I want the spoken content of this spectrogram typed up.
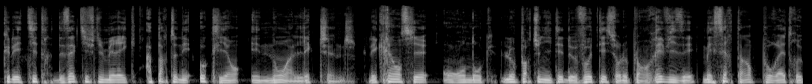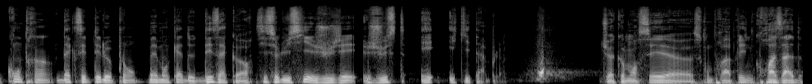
que les titres des actifs numériques appartenaient aux clients et non à l'exchange. Les créanciers auront donc l'opportunité de voter sur le plan révisé, mais certains pourraient être contraints d'accepter le plan même en cas de désaccord si celui-ci est jugé juste et équitable. Tu as commencé euh, ce qu'on pourrait appeler une croisade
